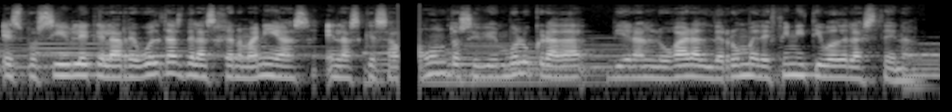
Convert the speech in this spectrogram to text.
Es posible que las revueltas de las Germanías, en las que Sagunto se vio involucrada, dieran lugar al derrumbe definitivo de la escena.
